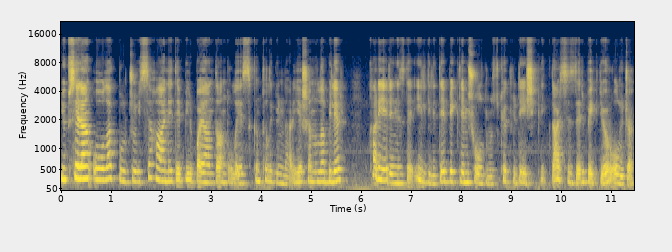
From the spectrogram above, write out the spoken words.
Yükselen Oğlak Burcu ise hanede bir bayandan dolayı sıkıntılı günler yaşanılabilir. Kariyerinizle ilgili de beklemiş olduğunuz köklü değişiklikler sizleri bekliyor olacak.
